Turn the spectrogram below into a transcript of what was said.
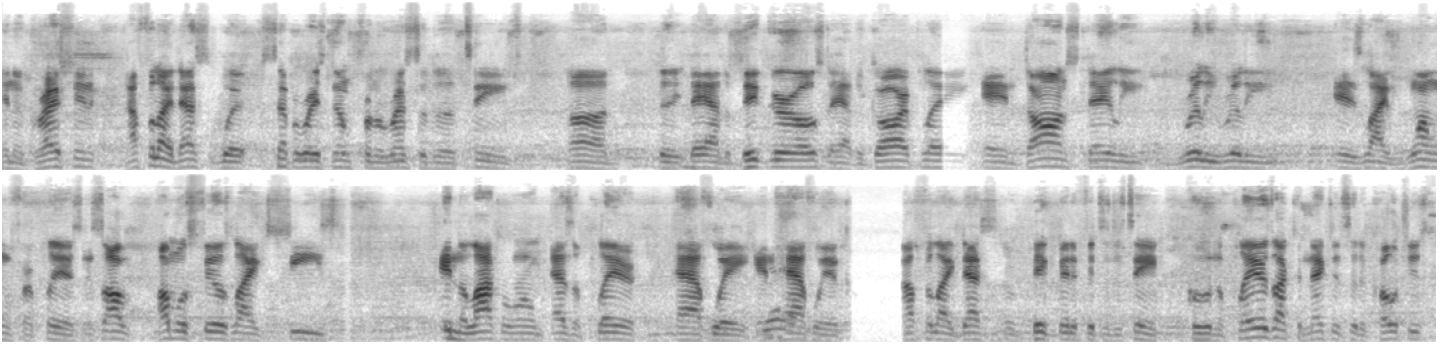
and aggression. And I feel like that's what separates them from the rest of the teams. Uh, they, they have the big girls. They have the guard play, and Dawn Staley really, really is like one with her players. It's all almost feels like she's in the locker room as a player halfway and halfway I feel like that's a big benefit to the team because when the players are connected to the coaches,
